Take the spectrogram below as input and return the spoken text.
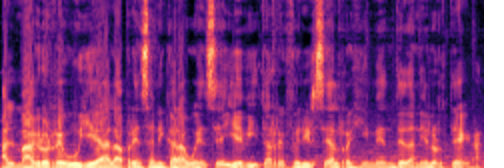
Almagro rehuye a la prensa nicaragüense y evita referirse al régimen de Daniel Ortega.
